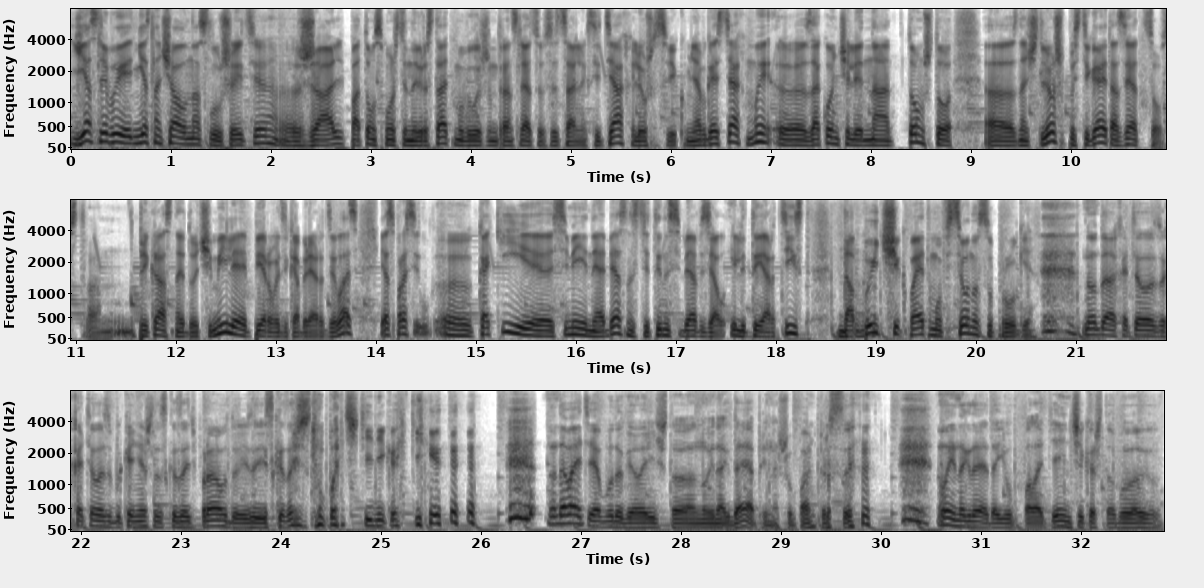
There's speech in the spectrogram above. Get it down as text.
если вы не сначала нас слушаете, жаль, потом сможете наверстать, мы выложим трансляцию в социальных сетях. Леша Свик у меня в гостях. Мы э, закончили на том, что, э, значит, Леша постигает азы отцовства. Прекрасная дочь Эмилия 1 декабря родилась. Я спросил, э, какие семейные обязанности ты на себя взял? Или ты артист, добытчик, поэтому все на супруге? Ну да, хотелось, хотелось бы, конечно, сказать правду и, и сказать, что почти никаких. Ну давайте я буду говорить, что ну иногда я приношу памперсы, ну иногда я даю полотенчика, чтобы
